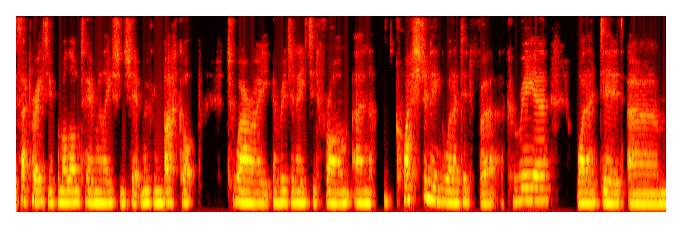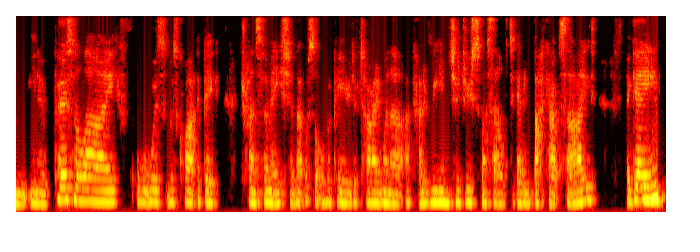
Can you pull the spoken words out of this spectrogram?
separating from a long term relationship, moving back up to where I originated from and questioning what I did for a career, what I did, um, you know, personal life was, was quite a big transformation. That was sort of a period of time when I, I kind of reintroduced myself to getting back outside again.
